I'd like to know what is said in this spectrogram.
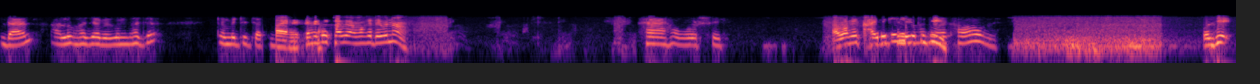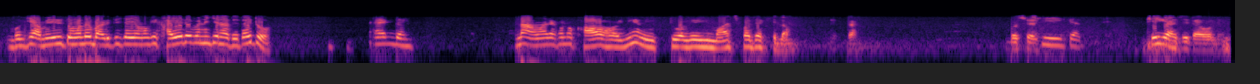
ডাল আলু ভাজা বেগুন ভাজা টমেটো চাটনি। হ্যাঁ, একা একা খাবে? আমাকে দেবে না? হ্যাঁ অবশ্যই। আমাকে খাইয়ে তোমার খাওয়া হবে? বলছি বলছি আমি যদি তোমাদের বাড়িতে যাই আমাকে খাইয়ে দেবে নিজের হাতে তাই তো? একদম। না আমার এখনও খাওয়া হয়নি আমি একটু আগে এই মাছ ভাজা খেলাম। একটা। বসে। ঠিক আছে। ঠিক আছে তাহলে।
